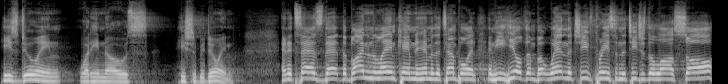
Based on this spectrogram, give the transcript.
He's doing what he knows he should be doing. And it says that the blind and the lame came to him in the temple and, and he healed them. But when the chief priests and the teachers of the law saw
